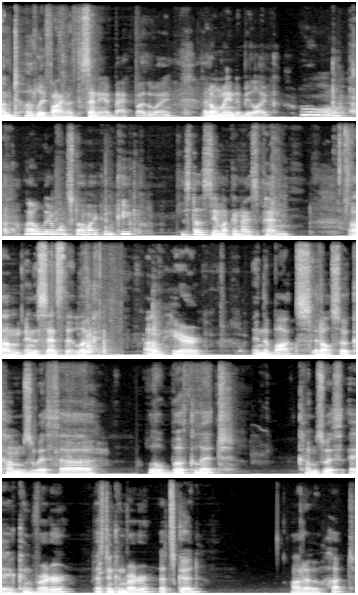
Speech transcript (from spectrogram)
I'm totally fine with sending it back. By the way, I don't mean to be like, oh, I only want stuff I can keep. This does seem like a nice pen, um, in the sense that look, um, here in the box, it also comes with a little booklet. Comes with a converter, piston converter. That's good. Otto Hutt.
